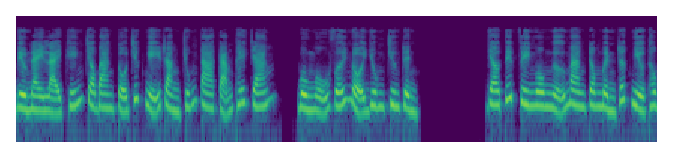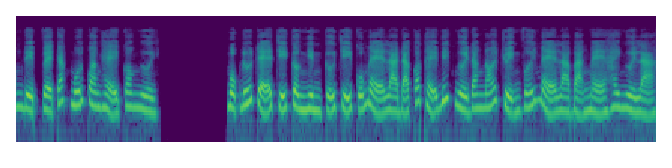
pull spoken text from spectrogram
điều này lại khiến cho ban tổ chức nghĩ rằng chúng ta cảm thấy chán, buồn ngủ với nội dung chương trình. Giao tiếp phi ngôn ngữ mang trong mình rất nhiều thông điệp về các mối quan hệ con người. Một đứa trẻ chỉ cần nhìn cử chỉ của mẹ là đã có thể biết người đang nói chuyện với mẹ là bạn mẹ hay người lạ.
